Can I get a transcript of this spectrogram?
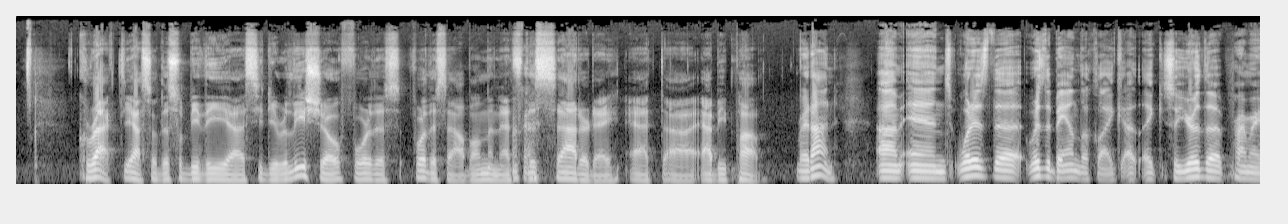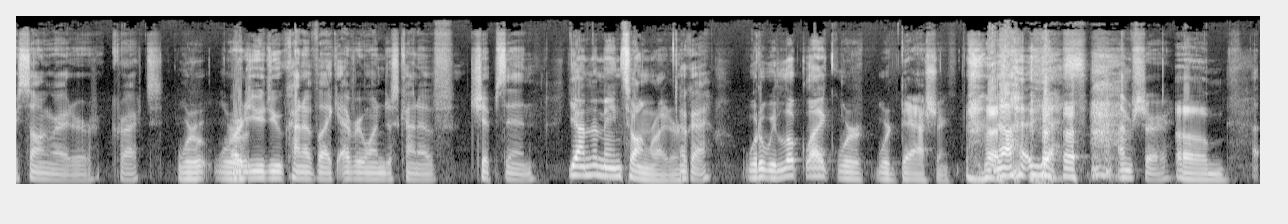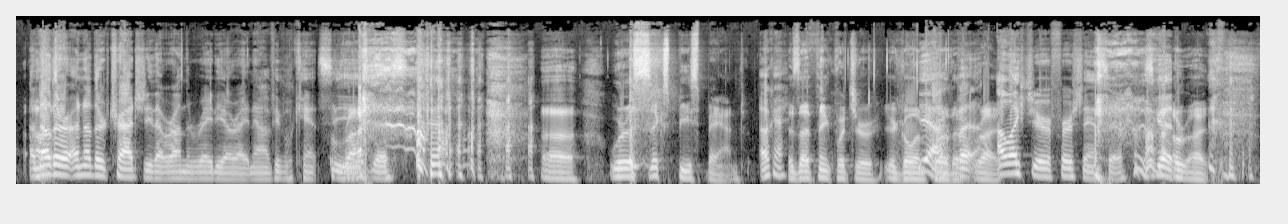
Correct. Yeah. So this will be the uh, CD release show for this for this album, and that's Okay. this Saturday at uh, Abbey Pub. Right on. Um, and what is the what does the band look like? Uh, like, so you're the primary songwriter, correct? We're, we're Or do you do kind of like everyone just kind of chips in? yeah. I'm the main songwriter. Okay. What do we look like? We're we're dashing. no, yes, I'm sure. um, Another another tragedy that we're on the radio right now. and People can't see Right. this. uh, we're a six piece band. Okay. Is I think what you're you're going yeah, for there, right? I liked your first answer. It was good. All right.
